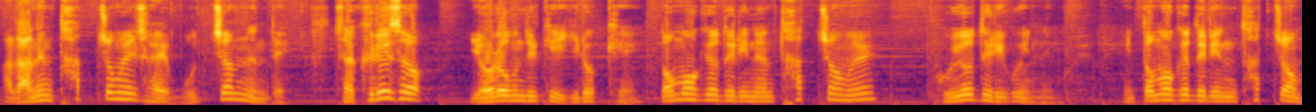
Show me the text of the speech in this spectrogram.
아, 나는 타점을 잘 못 잡는데. 자, 그래서 여러분들께 이렇게 떠먹여드리는 타점을 보여드리고 있는 거예요. 이 떠먹여드리는 타점,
